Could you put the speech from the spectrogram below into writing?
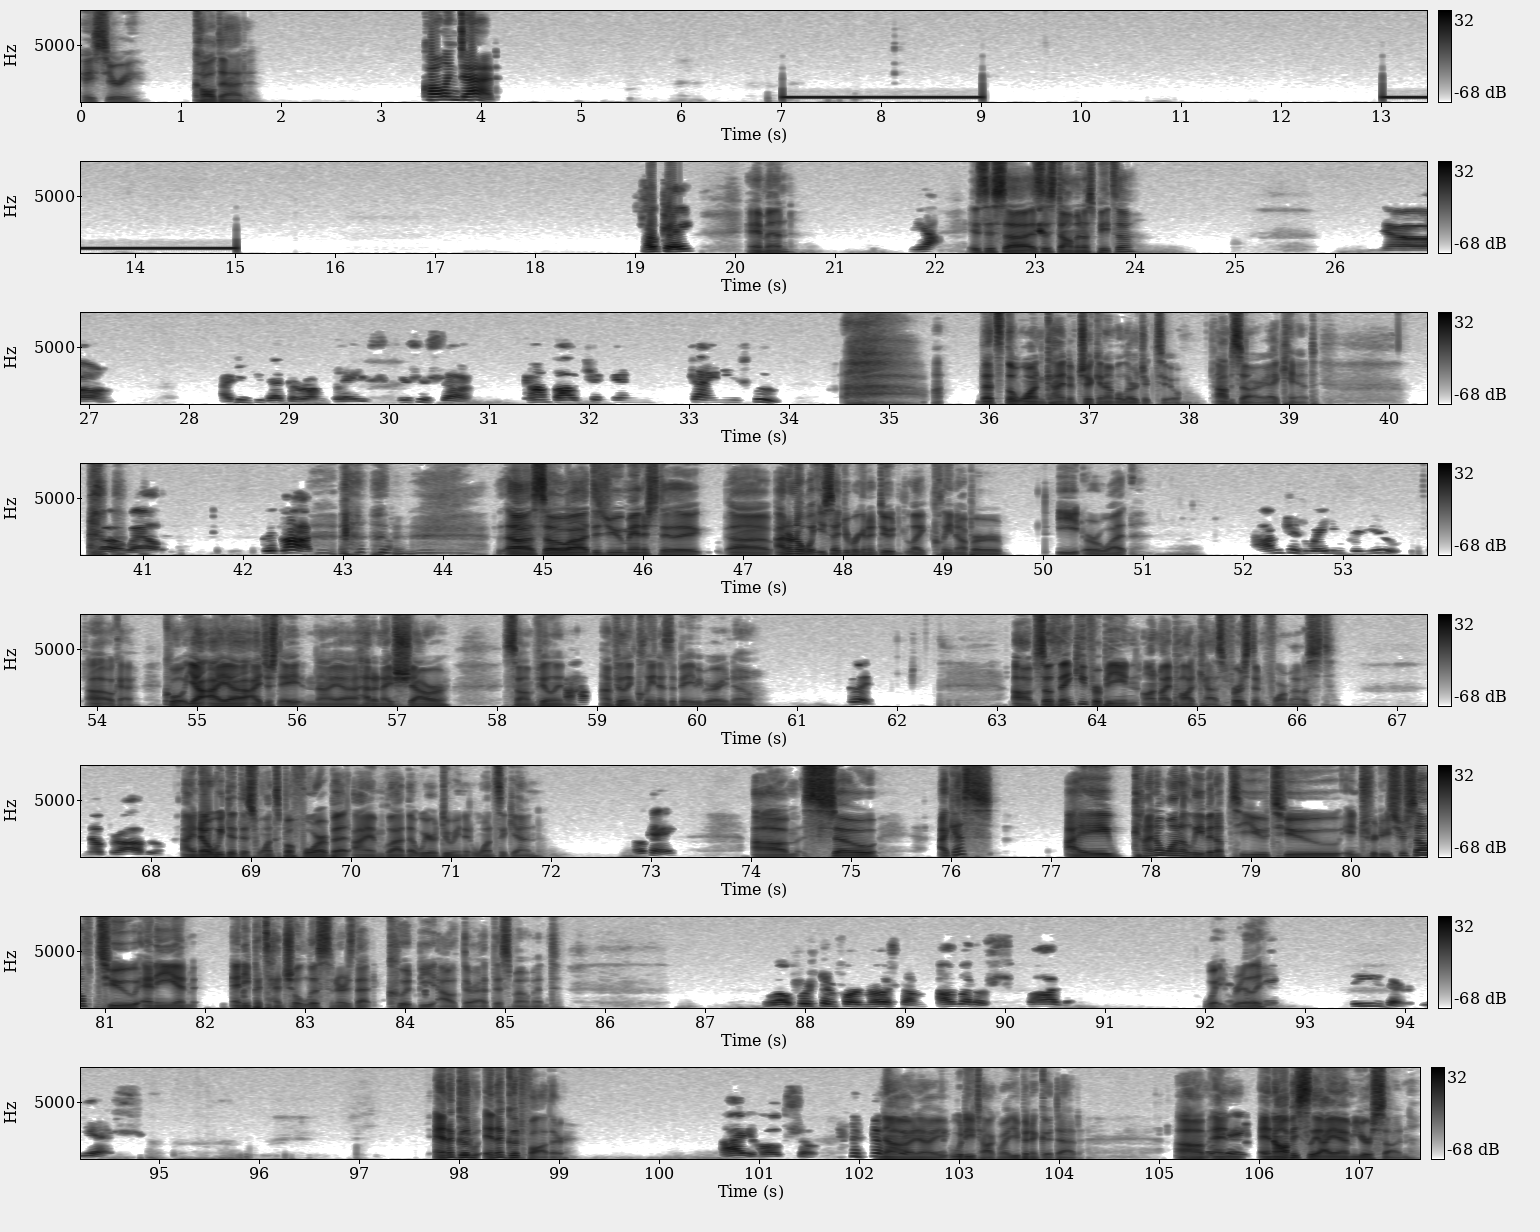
Hey Siri, call dad. Calling dad. Okay. Hey man, Yeah. is this uh is this Domino's Pizza? No. I think you got the wrong place. This is uh compound chicken Chinese food. That's the one kind of chicken I'm allergic to. I'm sorry, I can't. Oh well. Good luck. uh, so uh, did you manage to? Uh, I don't know what you said you were gonna do, like clean up or eat or what. I'm just waiting for you. Oh, okay, cool. Yeah, I uh, I just ate and I uh, had a nice shower, so I'm feeling Uh-huh. I'm feeling clean as a baby right now. Good. Um, so thank you for being on my podcast first and foremost. No problem. I know we did this once before, but I am glad that we are doing it once again. Okay. Um, so I guess I kind of want to leave it up to you to introduce yourself to any and any potential listeners that could be out there at this moment. Well, first and foremost, I'm Alvaro's father. Wait, really? Caesar, yes. And a good and a good father. I hope so. No, no. What are you talking about? You've been a good dad. Um, and and obviously I am your son.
